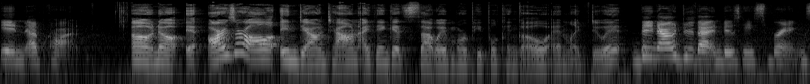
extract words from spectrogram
in Epcot. Oh no, it, ours are all in downtown. I think it's that way more people can go and like do it. They now do that in Disney Springs,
